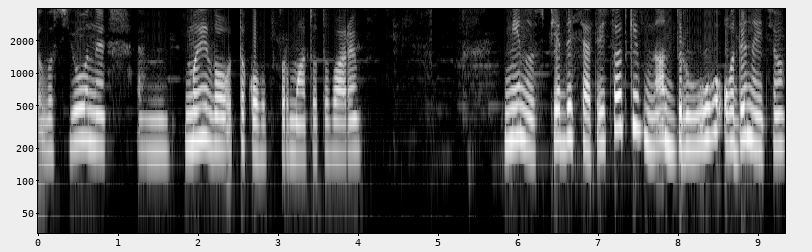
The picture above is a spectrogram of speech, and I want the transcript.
лосьйони, ем, мило такого формату товари. Мінус 50% на другу одиницю.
